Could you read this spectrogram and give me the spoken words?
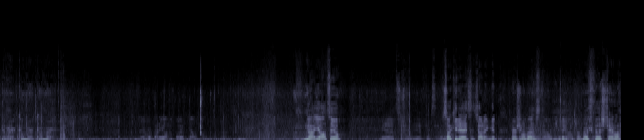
Come here, come here, come here. Is everybody on the boat down Not y'all two. Yeah, it's true. Yeah, fix it. Sucky day since y'all didn't get personal best. You take a picture of Nice fish, Chandler.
